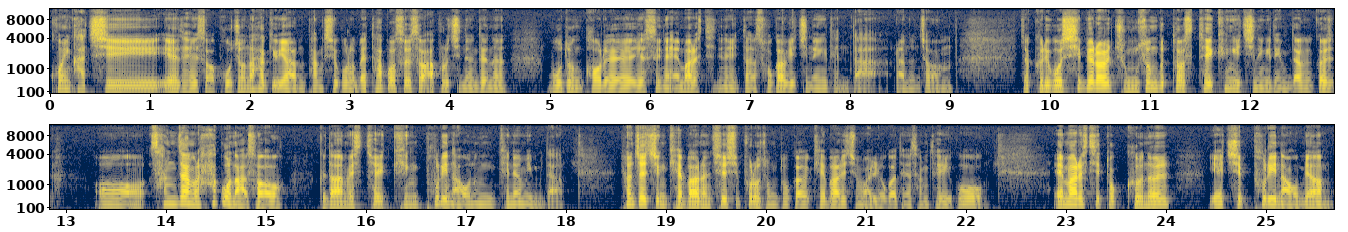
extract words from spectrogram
코인 가치에 대해서 보존을 하기 위한 방식으로 메타버스에서 앞으로 진행되는 모든 거래에 쓰이는 MRST는 일단 소각이 진행이 된다라는 점. 자, 그리고 11월 중순부터 스테이킹이 진행이 됩니다. 그러니까 어, 상장을 하고 나서 그 다음에 스테이킹 풀이 나오는 개념입니다. 현재 지금 개발은 70% 정도가 개발이 지금 완료가 된 상태이고 MRST 토큰을 예치 풀이 나오면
